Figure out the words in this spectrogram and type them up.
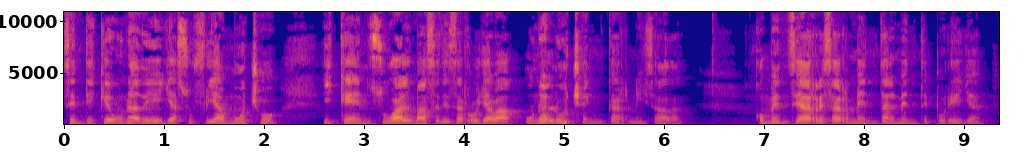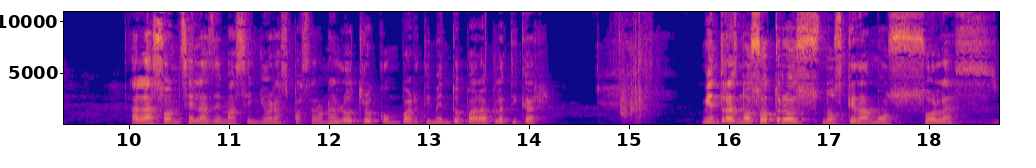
Sentí que una de ellas sufría mucho y que en su alma se desarrollaba una lucha encarnizada. Comencé a rezar mentalmente por ella. A las once las demás señoras pasaron al otro compartimento para platicar. Mientras nosotros nos quedamos solas,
